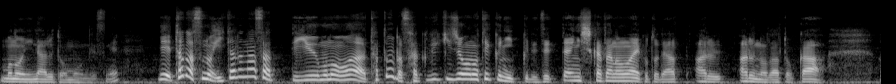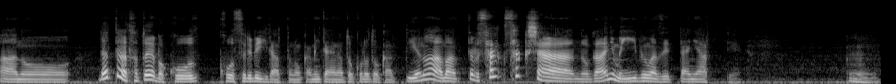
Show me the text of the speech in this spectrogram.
ものになると思うんですね。でただその至らなさっていうものは例えば作劇上のテクニックで絶対に仕方のないことであるあるのだとかあのだったら例えばこうこうするべきだったのかみたいなところとかっていうのは、まあ、多分作者の側にも言い分は絶対にあって。うん、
